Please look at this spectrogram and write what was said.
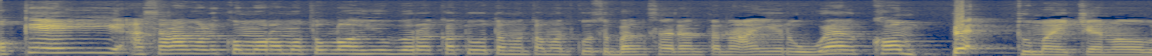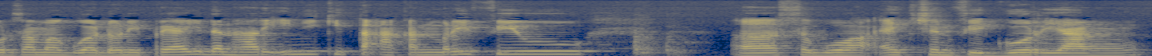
Oke, assalamualaikum warahmatullahi wabarakatuh teman-temanku sebangsa dan tanah air. Welcome back to my channel bersama gua Doni Priayi dan hari ini kita akan mereview uh, sebuah action figure yang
